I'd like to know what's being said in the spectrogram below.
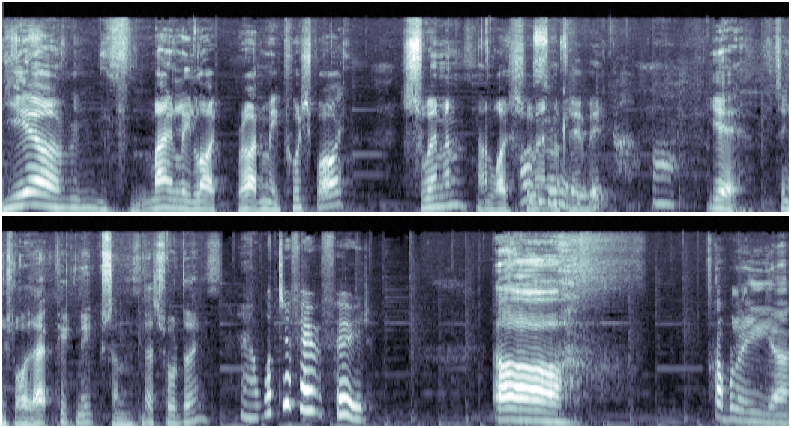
yeah, mainly like riding my push bike, swimming. I like swimming, a fair bit. Yeah, things like that, picnics and that sort of thing. Now, what's your favourite food? Oh, probably uh,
